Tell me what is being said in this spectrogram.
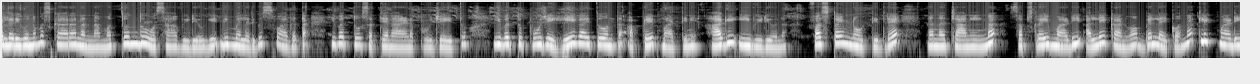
ಎಲ್ಲರಿಗೂ ನಮಸ್ಕಾರ. ನನ್ನ ಮತ್ತೊಂದು ಹೊಸ ವಿಡಿಯೋಗೆ ನಿಮ್ಮೆಲ್ಲರಿಗೂ ಸ್ವಾಗತ. ಇವತ್ತು ಸತ್ಯನಾರಾಯಣ ಪೂಜೆ ಇತ್ತು. ಇವತ್ತು ಪೂಜೆ ಹೇಗಾಯಿತು ಅಂತ ಅಪ್ಡೇಟ್ ಮಾಡ್ತೀನಿ. ಹಾಗೆ ಈ ವಿಡಿಯೋನ ಫಸ್ಟ್ ಟೈಮ್ ನೋಡ್ತಿದ್ರೆ ನನ್ನ ಚಾನಲ್ನ ಸಬ್ಸ್ಕ್ರೈಬ್ ಮಾಡಿ, ಅಲ್ಲೇ ಕಾಣುವ ಬೆಲ್ ಐಕಾನ್ನ ಕ್ಲಿಕ್ ಮಾಡಿ.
